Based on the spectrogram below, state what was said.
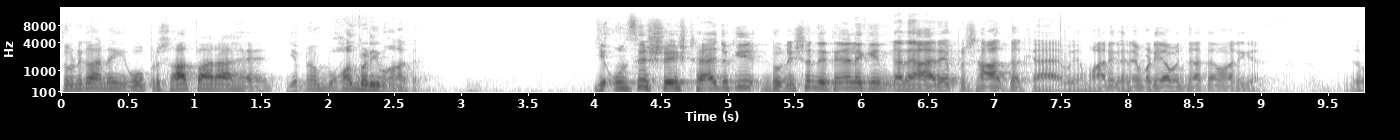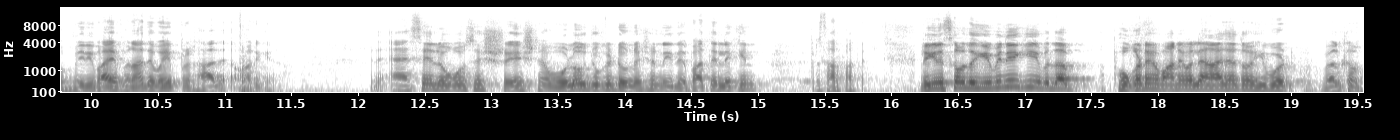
तो उन्होंने कहा, नहीं, वो प्रसाद पा रहा है, ये अपना बहुत बड़ी बात है। ये उनसे श्रेष्ठ है जो कि डोनेशन देते हैं, लेकिन कहते हैं, अरे, प्रसाद का क्या है? भाई हमारे घर में बढ़िया बन जाता है, हमारे क्या? जो मेरी वाइफ बना दे, वही प्रसाद है, हमारे क्या? ऐसे लोगों से श्रेष्ठ हैं वो लोग जो कि डोनेशन नहीं दे पाते, लेकिन प्रसाद पाते लेकिन इसका मतलब ये भी नहीं कि मतलब फोकट में पाने वाले आ जाए तो he would welcome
